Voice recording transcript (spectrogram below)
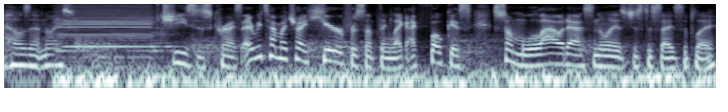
The hell is that noise? Jesus Christ. Every time I try here for something, like I focus, some loud ass noise just decides to play.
